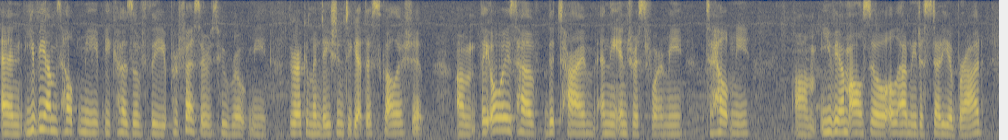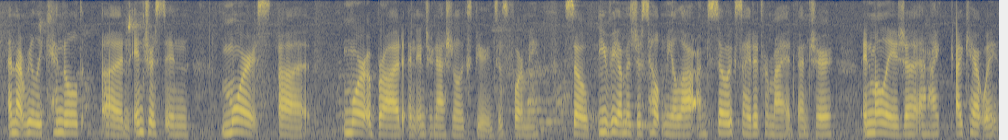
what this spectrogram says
And UVM's helped me because of the professors who wrote me the recommendation to get this scholarship. Um, they always have the time and the interest for me to help me. Um, UVM also allowed me to study abroad, and that really kindled uh, an interest in more uh, more abroad and international experiences for me. So UVM has just helped me a lot. I'm so excited for my adventure in Malaysia and I, I can't wait.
